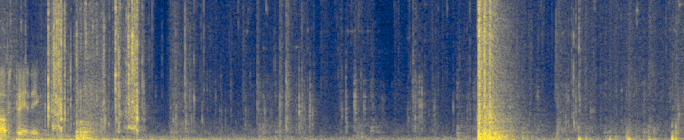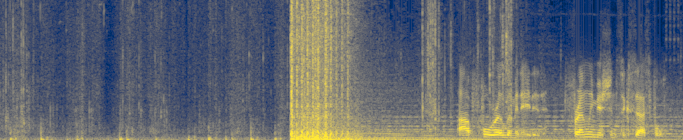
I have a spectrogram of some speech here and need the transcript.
Stop standing. Op 4 eliminated. Friendly mission successful.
